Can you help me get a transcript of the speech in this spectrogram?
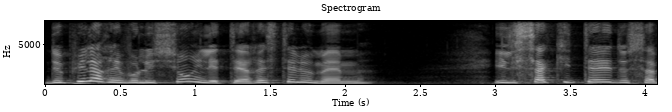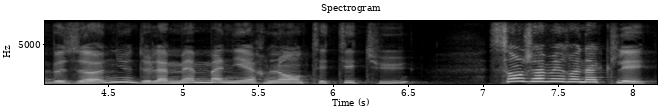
depuis la Révolution il était resté le même. Il s'acquittait de sa besogne de la même manière lente et têtue, sans jamais renacler,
